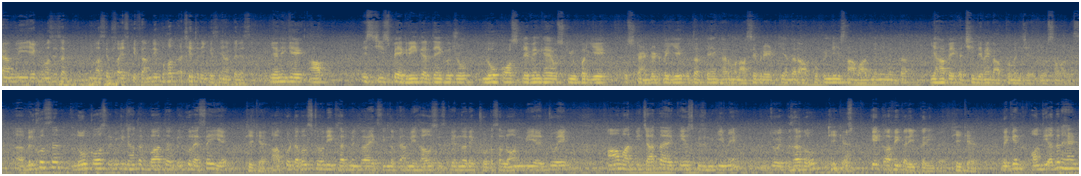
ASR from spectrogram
फैमिली एक मुनासिब साइज़ की फैमिली बहुत अच्छी तरीके से यहाँ पे रह सकती है। यानी कि आप इस चीज़ पे एग्री करते हैं कि जो लो कॉस्ट लिविंग है उसके ऊपर ये उस स्टैंडर्ड पे ये उतरते हैं घर मुनासिब रेट के अंदर आपको पिंडी इस्लामाबाद में नहीं मिलता। यहाँ पे एक अच्छी लिविंग आपको मिल जाएगी उस हवाले से। बिल्कुल सर लो कॉस्ट लिविंग की जहाँ तक बात है बिल्कुल ऐसा ही है। ठीक है। आपको डबल स्टोरी घर मिल रहा है एक सिंगल फैमिली हाउस इसके अंदर एक छोटा सा लॉन भी है जो एक आम आदमी चाहता है कि उसकी ज़िंदगी में जो एक घर हो ठीक है। उसके काफ़ी करीब करीब है। ठीक है। लेकिन ऑन दी अदर हैंड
